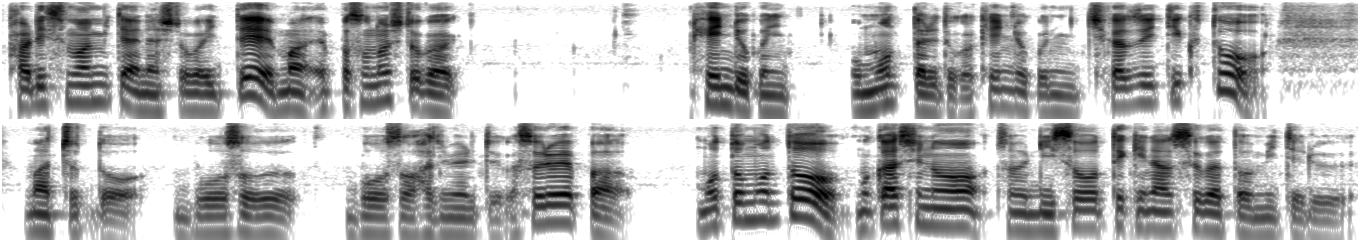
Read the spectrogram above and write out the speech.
カリスマみたいな人がいて、まあ、やっぱその人が権力に思ったりとか権力に近づいていくと、まあちょっと暴走、暴走を始めるというか、それはやっぱもともと昔のその理想的な姿を見てる、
